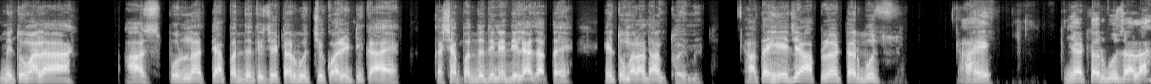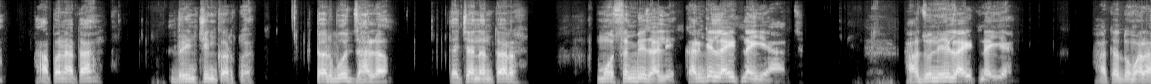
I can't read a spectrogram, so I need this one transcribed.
मी तुम्हाला आज पूर्ण त्या पद्धतीचे टरबूजची क्वालिटी काय आहे कशा पद्धतीने दिल्या जात आहे हे तुम्हाला दाखतोय मी. आता हे जे आपलं टरबूज आहे या टरबूजाला आपण आता ड्रिंचिंग करतोय. टरबूज झालं त्याच्यानंतर मोसंबी झाली कारण की लाइट नाही आहे आज. अजूनही लाइट नाही आहे. आता तुम्हाला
